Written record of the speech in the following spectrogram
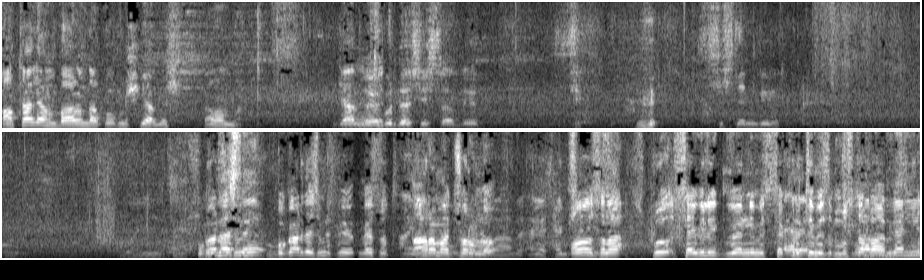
Antalya'nın bağrından kopmuş gelmiş tamam mı? Gelmiş Evet. burada şiş saplıyor. Şişlerini Bu Bu kardeşim, bu kardeşimin ismi Mesut. Kahraman Çorumlu. Abi, evet. Ondan sonra bu sevgili güvenliğimiz, seküritimiz Mustafa Güvenli- abimiz. güvenliğimizi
